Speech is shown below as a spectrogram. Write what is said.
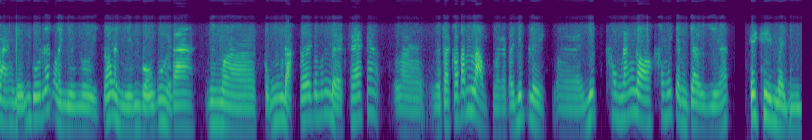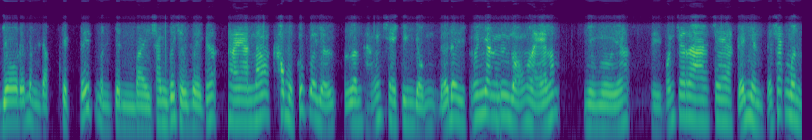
quan điểm của rất là nhiều người đó là nhiệm vụ của người ta nhưng mà cũng đặt tới cái vấn đề khác á là người ta có tấm lòng là người ta giúp liền mà giúp không đắn đo không có chần chừ gì hết cái khi mà mình vô để mình gặp trực tiếp, mình trình bày xong cái sự việc á, hai anh nó không một chút do dự, lên thẳng xe chuyên dụng để đi. Nó nhanh gọn lẹ lắm. Nhiều người á thì vẫn sẽ ra xe để nhìn, để xác minh.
